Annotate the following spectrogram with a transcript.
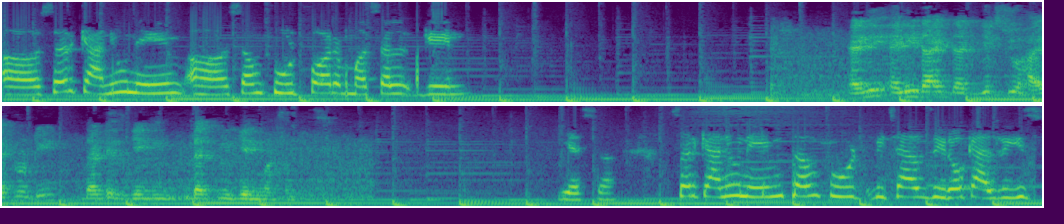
Uh, sir, can you name uh, some food for muscle gain? Any any diet that gives you high protein, that is gaining that will gain muscle. Yes, sir. Sir, can you name some food which have zero calories?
